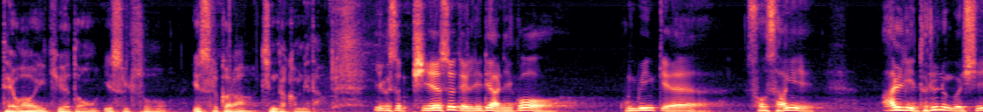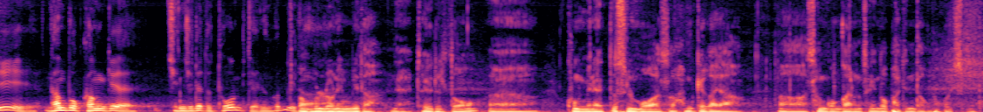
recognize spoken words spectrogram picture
대화의 기회도 있을 수 있을 거라 짐작합니다. 이것은 피해서 될 일이 아니고 국민께 소상히 알리 드리는 것이 남북 관계 진전에도 도움이 되는 겁니다. 어, 물론입니다. 네, 저희들도 어, 국민의 뜻을 모아서 함께 가야 어, 성공 가능성이 높아진다고 보고 있습니다.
